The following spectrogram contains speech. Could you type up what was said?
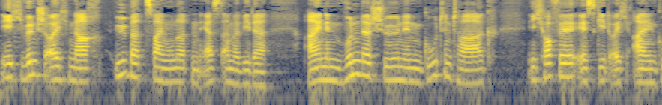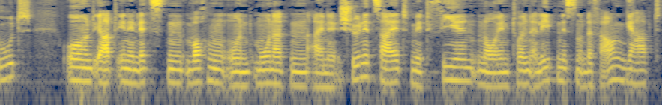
ich wünsche euch nach über zwei Monaten erst einmal wieder einen wunderschönen guten Tag. Ich hoffe, es geht euch allen gut und ihr habt in den letzten Wochen und Monaten eine schöne Zeit mit vielen neuen tollen Erlebnissen und Erfahrungen gehabt.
